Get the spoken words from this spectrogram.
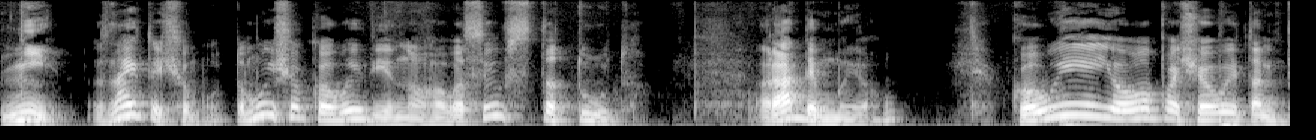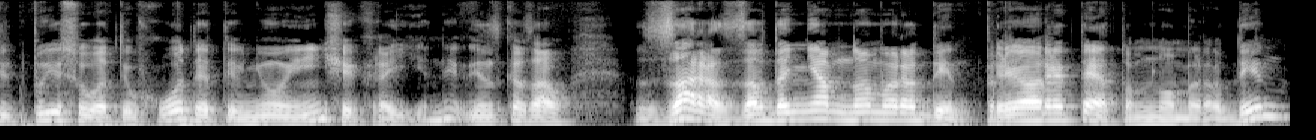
ні. Знаєте чому? Тому що коли він оголосив статут Ради миру, коли його почали там підписувати, входити в нього інші країни, він сказав: зараз завданням номер один, пріоритетом номер один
